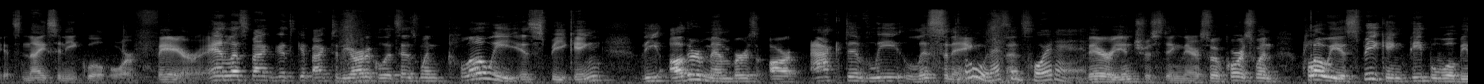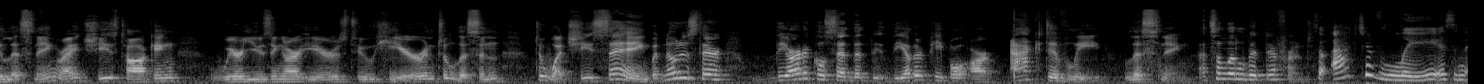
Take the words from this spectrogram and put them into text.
It's nice and equal or fair. And let's back let's get back to the article. It says when Chloe is speaking, the other members are actively listening. Oh, that's, important. Very interesting there. So, of course, when Chloe is speaking, people will be listening, right? She's talking. We're using our ears to hear and to listen to what she's saying. But notice there, the article said that the, the other people are actively listening. That's a little bit different. So actively is an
